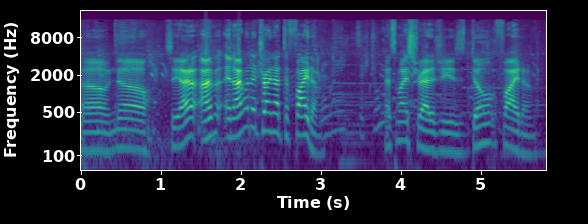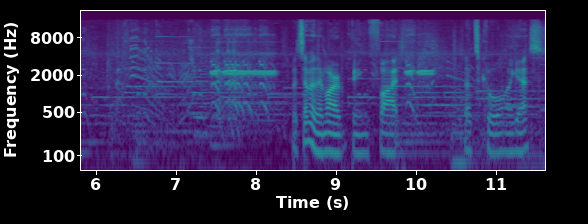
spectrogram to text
oh, no. See, I, am and I'm going to try not to fight him. That's my strategy is don't fight him. But some of them are being fought. that's cool, I guess.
